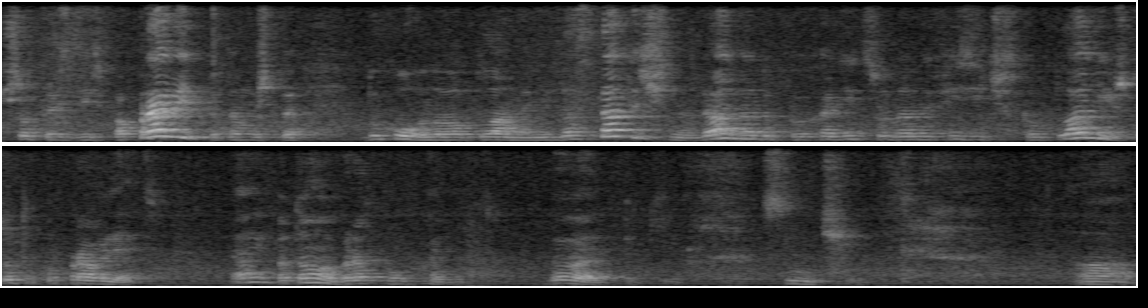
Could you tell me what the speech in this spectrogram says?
Что-то здесь поправить, потому что духовного плана недостаточно, да, надо выходить сюда на физическом плане и что-то поправлять, да, и потом обратно уходить. Бывают такие случаи. А,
